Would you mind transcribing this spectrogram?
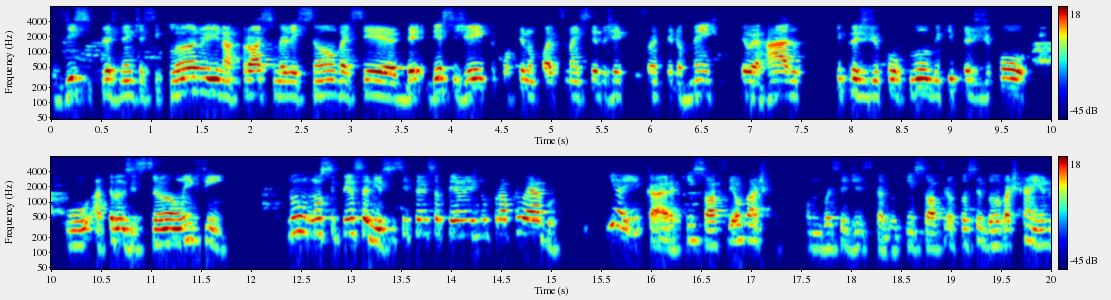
o vice-presidente é ciclano, e na próxima eleição vai ser de, desse jeito, porque não pode mais ser do jeito que foi anteriormente, deu errado, que prejudicou o clube, que prejudicou o, a transição, enfim. Não, não se pensa nisso, se pensa apenas no próprio ego. E aí, cara, quem sofre é o Vasco. Como você disse, Cadu, quem sofre é o torcedor vascaíno,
